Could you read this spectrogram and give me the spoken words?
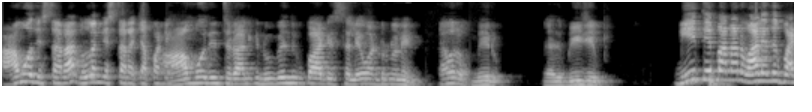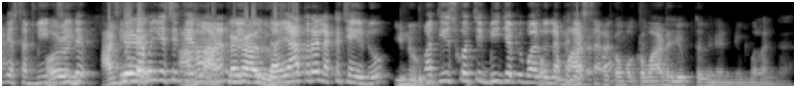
ఆమోదిస్తారా ఉల్లంఘిస్తారా చెప్పండి. ఆమోదించడానికి నువ్వెందుకు పాటిస్తలేవు అంటున్నా నేను. ఎవరు? మీరు అది బీజేపీ. మీ తీర్మానాన్ని వాళ్ళు ఎందుకు పాటిస్తారు? మీ తీర్మానాన్ని. దయాకరే లెక్క చేయడు. తీసుకొచ్చి బీజేపీ వాళ్ళు లెక్క చేస్తారా? ఒక ఒక మాట చెప్తా వినండి నిమ్మలంగా.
